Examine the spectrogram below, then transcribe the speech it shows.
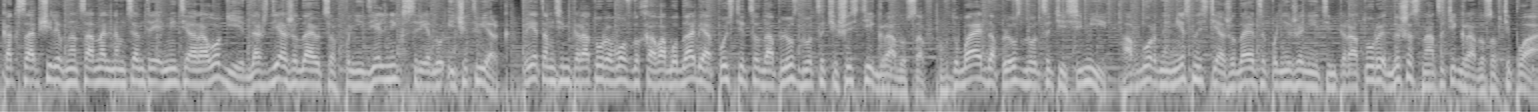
Как сообщили в Национальном центре метеорологии, дожди ожидаются в понедельник, среду и четверг. При этом температура воздуха в Абу-Даби опустится до плюс 26 градусов, в Дубае до плюс 27, а в горной местности ожидается понижение температуры до 16 градусов тепла.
